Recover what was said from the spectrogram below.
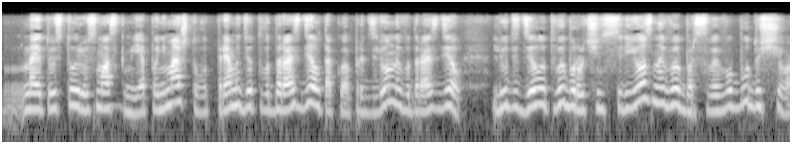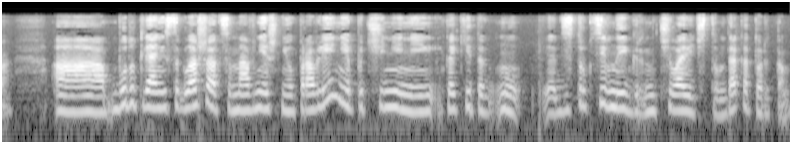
на эту историю с масками, я понимаю, что вот прям идет водораздел, такой определенный водораздел. Люди делают выбор, очень серьезный выбор своего будущего. А будут ли они соглашаться на внешнее управление, подчинение и какие-то, ну, деструктивные игры над человечеством, да, которые там,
